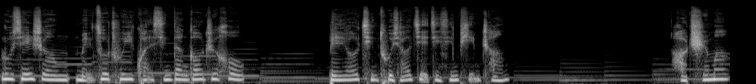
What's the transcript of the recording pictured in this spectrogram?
陆先生每做出一款新蛋糕之后，便邀请兔小姐进行品尝。好吃吗？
